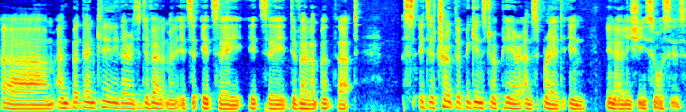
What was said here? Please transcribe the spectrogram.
um, and but then clearly there is a development. It's a, it's a it's a development that it's a trope that begins to appear and spread in in early Shi'i sources.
